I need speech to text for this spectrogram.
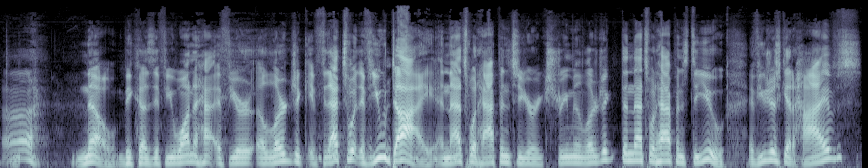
Uh, No, because if you want to have, if you're allergic, if that's what, if you die and that's what happens to you're extremely allergic, then that's what happens to you. If you just get hives,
